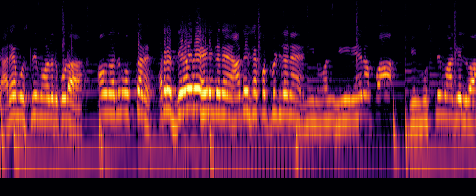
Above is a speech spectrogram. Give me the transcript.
ಯಾರೇ ಮುಸ್ಲಿಂ ಆದರೂ ಕೂಡ ಅವನು ಅದನ್ನ ಒಪ್ತಾನೆ. ಅರೆ ದೇವರೇ ಹೇಳಿದ್ದಾನೆ, ಆದೇಶ ಕೊಟ್ಬಿಟ್ಟಿದ್ದಾನೆ. ನೀನು ಒಂದು ನೀನೇನಪ್ಪ, ನೀನು ಮುಸ್ಲಿಂ ಆಗ್ಲಿಲ್ವಾ?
